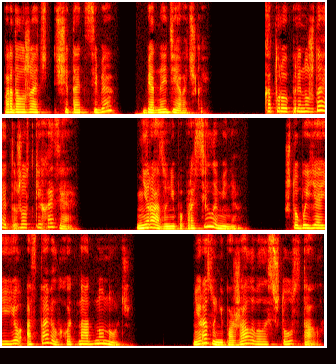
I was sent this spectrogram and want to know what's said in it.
продолжать считать себя бедной девочкой, которую принуждает жесткий хозяин. Ни разу не попросила меня, чтобы я ее оставил хоть на одну ночь. Ни разу не пожаловалась, что устала.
